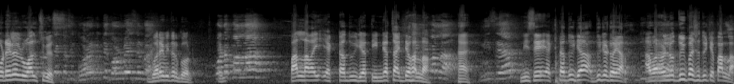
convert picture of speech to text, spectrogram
মডেলের ওয়াল চুকেস ঘরের ভিতরে ঘর পাল্লা? ভাই একটা দুইটা তিনটা চারটা পাল্লা? হ্যাঁ। নিচে একটা দুইটা দুইটা ডয়ার আবার হইল দুই পাশে দুইটা পাল্লা।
